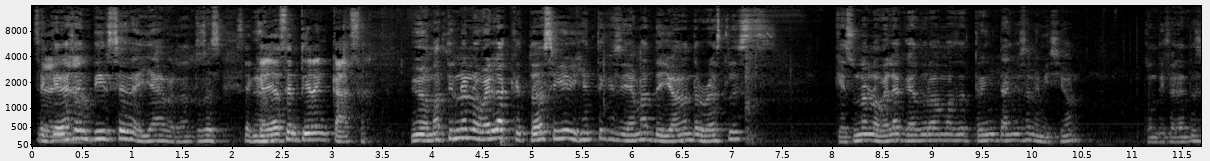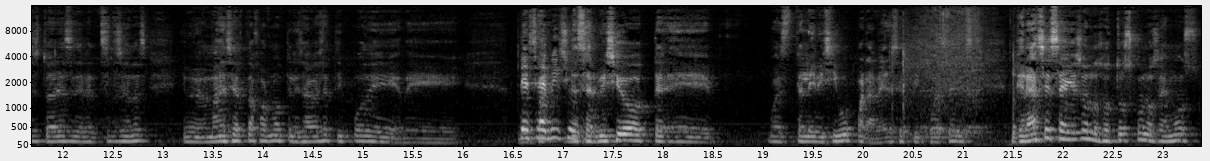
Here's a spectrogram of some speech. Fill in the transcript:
Se De quería allá. sentirse de allá, ¿verdad? Entonces... Se quería mamá- sentir en casa. mi mamá tiene una novela que todavía sigue vigente que se llama The Young and the Restless, que es una novela que ha durado más de 30 años en emisión, con diferentes historias y diferentes situaciones. Y mi mamá de cierta forma utilizaba ese tipo de, de, De servicio. de servicio te- eh, pues televisivo para ver ese tipo de series. Gracias a eso nosotros conocemos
